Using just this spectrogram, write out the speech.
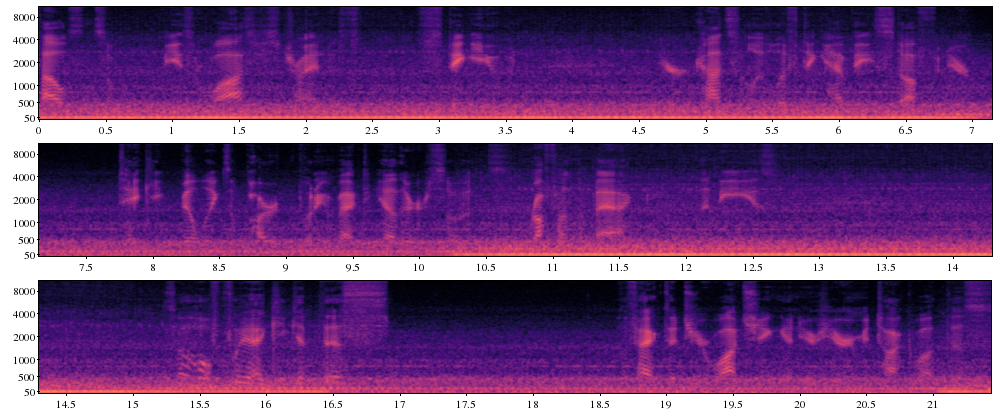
thousands of bees or wasps trying to sting you. And you're constantly lifting heavy stuff and you're taking buildings apart and putting them back together so it's rough on the back, the knees hopefully I can get this. The fact that you're watching and you're hearing me talk about this,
